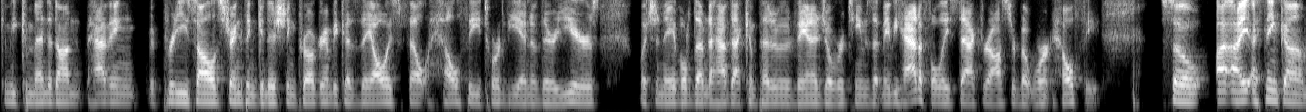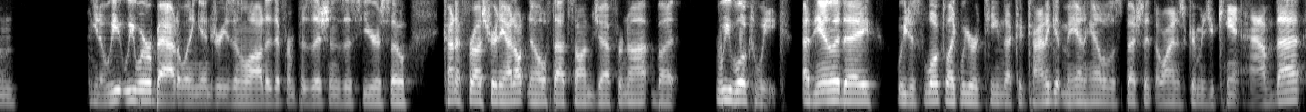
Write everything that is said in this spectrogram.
can be commended on having a pretty solid strength and conditioning program because they always felt healthy toward the end of their years, which enabled them to have that competitive advantage over teams that maybe had a fully stacked roster but weren't healthy. So I, I think um, you know, we we were battling injuries in a lot of different positions this year. So kind of frustrating. I don't know if that's on Jeff or not, but we looked weak. At the end of the day, we just looked like we were a team that could kind of get manhandled, especially at the line of scrimmage. You can't have that.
